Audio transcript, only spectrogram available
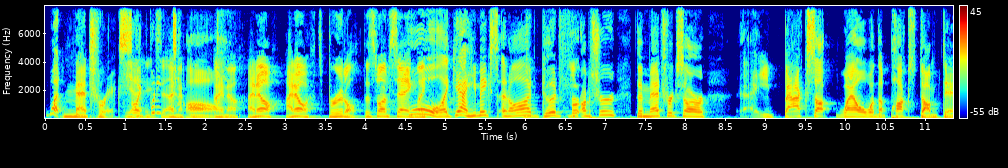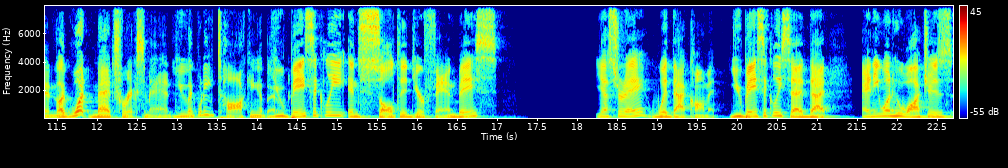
What metrics? Yeah, like, what you I, know, oh. I know. I know. I know. It's brutal. This is what I'm saying. Cool. Like, Like, yeah, he makes an odd, good. For, I'm sure the metrics are. He backs up well when the puck's dumped in. Like, what metrics, man? You- like, what are you talking about? you basically insulted your fan base yesterday with that comment. You basically said that anyone who watches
